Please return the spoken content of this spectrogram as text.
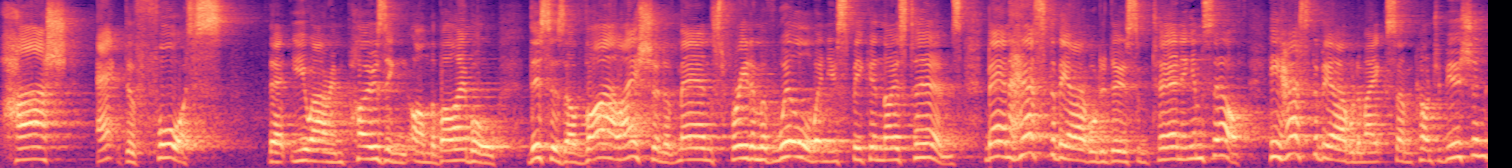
harsh act of force that you are imposing on the Bible. This is a violation of man's freedom of will when you speak in those terms. Man has to be able to do some turning himself, he has to be able to make some contribution,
